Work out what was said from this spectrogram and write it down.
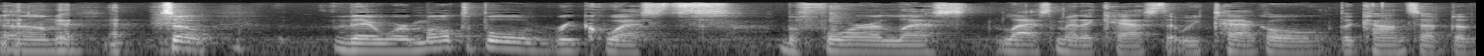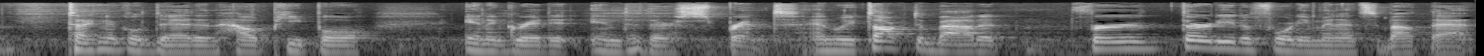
Um, so there were multiple requests before our last last Metacast that we tackle the concept of technical debt and how people integrate it into their sprint. And we talked about it for 30 to 40 minutes about that.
